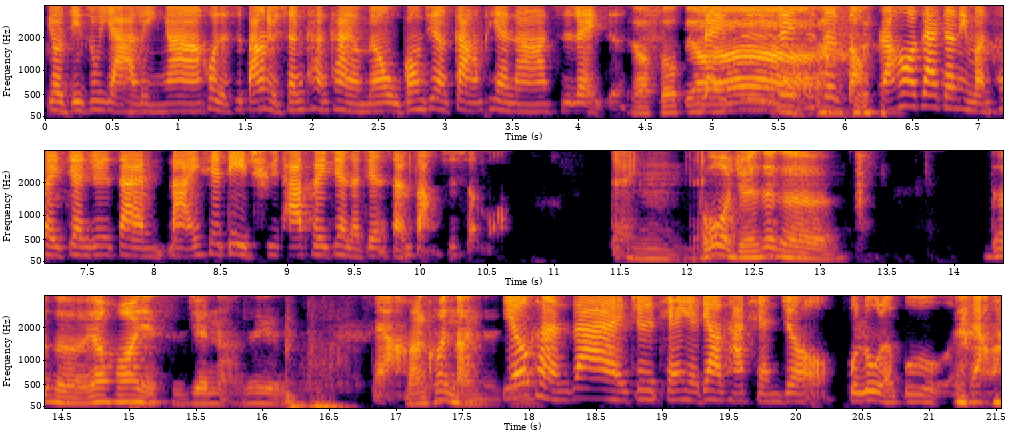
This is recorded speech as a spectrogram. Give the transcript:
有几组哑铃啊，或者是帮女生看看有没有五公斤的杠片啊之类的，要收掉，类似类似这 种，然后再跟你们推荐，就是在哪一些地区他推荐的健身房是什么？对，嗯，不过我觉得这个。这个要花一点时间呐，这个对啊，蛮困难的。也有可能在就是田野调查前就不录了，不录了，这样吗？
